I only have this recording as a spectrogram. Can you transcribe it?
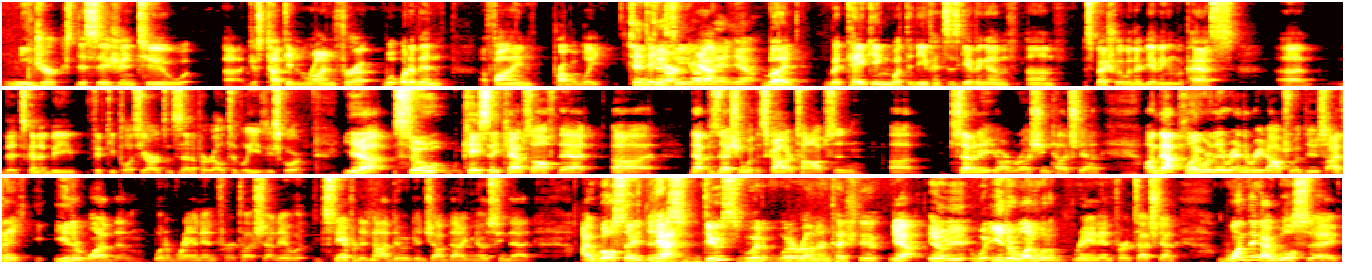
knee jerk decision to uh, just tuck it and run for a, what would have been a fine, probably 10, 15 yard gain, yeah. But but taking what the defense is giving him, um, especially when they're giving him a pass uh, that's going to be 50 plus yards and set up a relatively easy score. Yeah, so State caps off that uh, that possession with the Skylar Thompson uh, seven eight yard rushing touchdown. On that play where they ran the read option with Deuce, I think either one of them would have ran in for a touchdown. It would, Stanford did not do a good job diagnosing that. I will say this. Yeah, Deuce would would have run untouched too. Yeah, it, it, either one would have ran in for a touchdown. One thing I will say,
